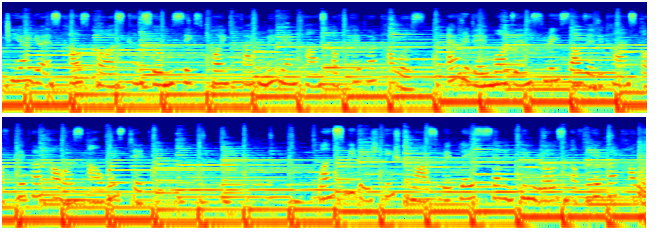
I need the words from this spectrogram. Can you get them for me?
Each year US households consume 6.5 million tons of paper towels. Every day more than 3,000 tons of paper towels are wasted. One Swedish dishcloth replaced 17 rolls of paper towels.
